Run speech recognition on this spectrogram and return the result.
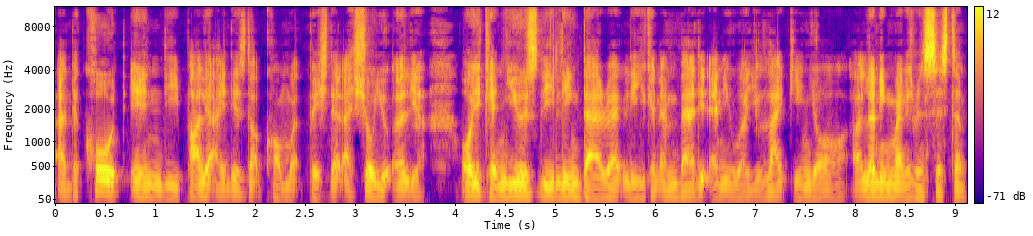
uh, the code in the parlayideas.com webpage that I showed you earlier. Or you can use the link directly. You can embed it anywhere you like in your uh, learning management system.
